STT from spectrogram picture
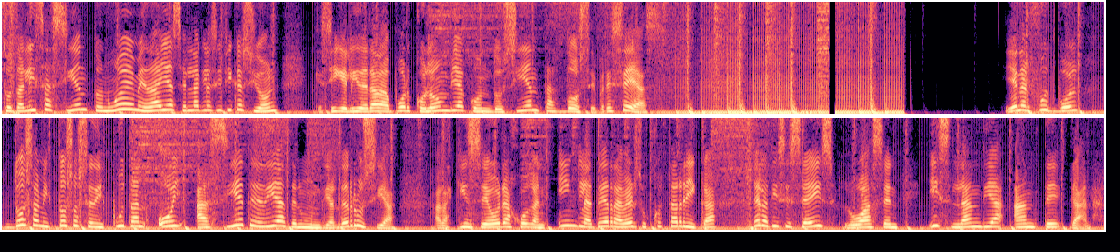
totaliza 109 medallas en la clasificación, que sigue liderada por Colombia con 212 preseas. Y en el fútbol, dos amistosos se disputan hoy a siete días del Mundial de Rusia. A las 15 horas juegan Inglaterra versus Costa Rica y a las 16 lo hacen Islandia ante Ghana.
